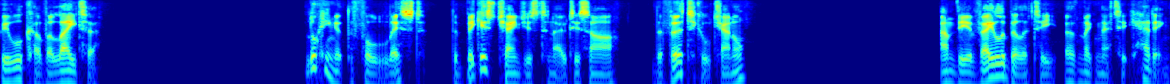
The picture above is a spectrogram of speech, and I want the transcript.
we will cover later. Looking at the full list, the biggest changes to notice are the vertical channel and the availability of magnetic heading.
